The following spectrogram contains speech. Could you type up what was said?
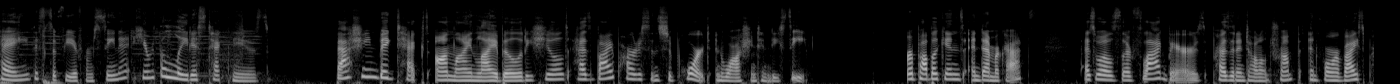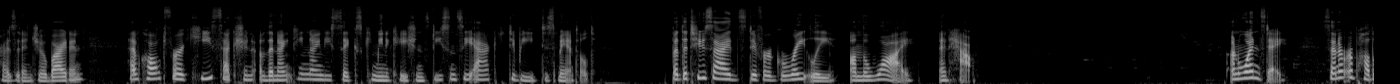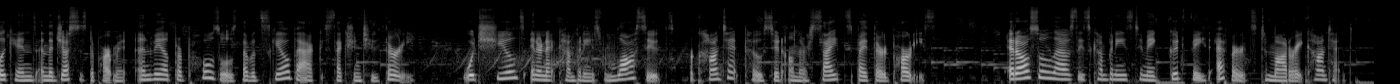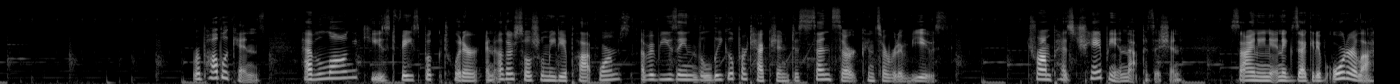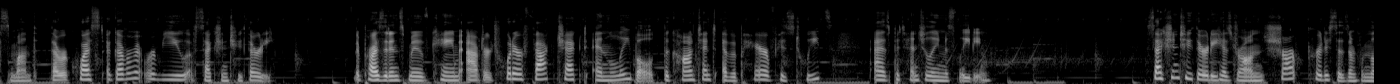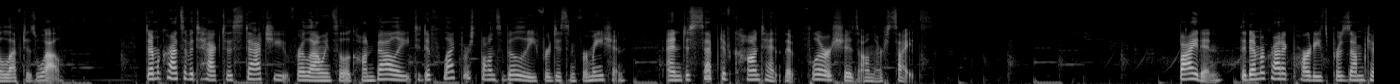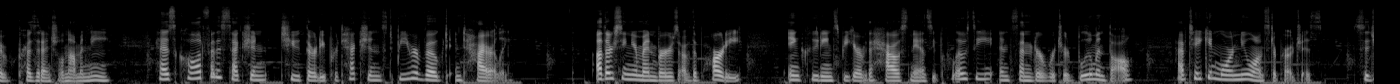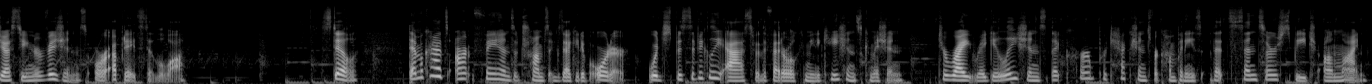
Hey, this is Sophia from CNET here with the latest tech news. Bashing big tech's online liability shield has bipartisan support in Washington, D.C. Republicans and Democrats, as well as their flag bearers, President Donald Trump and former Vice President Joe Biden, have called for a key section of the 1996 Communications Decency Act to be dismantled. But the two sides differ greatly on the why and how. On Wednesday, Senate Republicans and the Justice Department unveiled proposals that would scale back Section 230, which shields internet companies from lawsuits for content posted on their sites by third parties. It also allows these companies to make good faith efforts to moderate content. Republicans have long accused Facebook, Twitter, and other social media platforms of abusing the legal protection to censor conservative views. Trump has championed that position, signing an executive order last month that requests a government review of Section 230. The president's move came after Twitter fact checked and labeled the content of a pair of his tweets as potentially misleading. Section 230 has drawn sharp criticism from the left as well. Democrats have attacked the statute for allowing Silicon Valley to deflect responsibility for disinformation and deceptive content that flourishes on their sites. Biden, the Democratic Party's presumptive presidential nominee, has called for the Section 230 protections to be revoked entirely. Other senior members of the party, including Speaker of the House Nancy Pelosi and Senator Richard Blumenthal, have taken more nuanced approaches, suggesting revisions or updates to the law. Still, Democrats aren't fans of Trump's executive order, which specifically asks for the Federal Communications Commission to write regulations that curb protections for companies that censor speech online.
